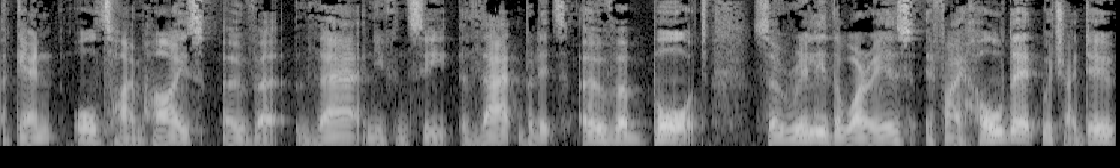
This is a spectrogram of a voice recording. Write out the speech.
again, all time highs over there, and you can see that, but it's overbought. So really the worry is if I hold it, which I do,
